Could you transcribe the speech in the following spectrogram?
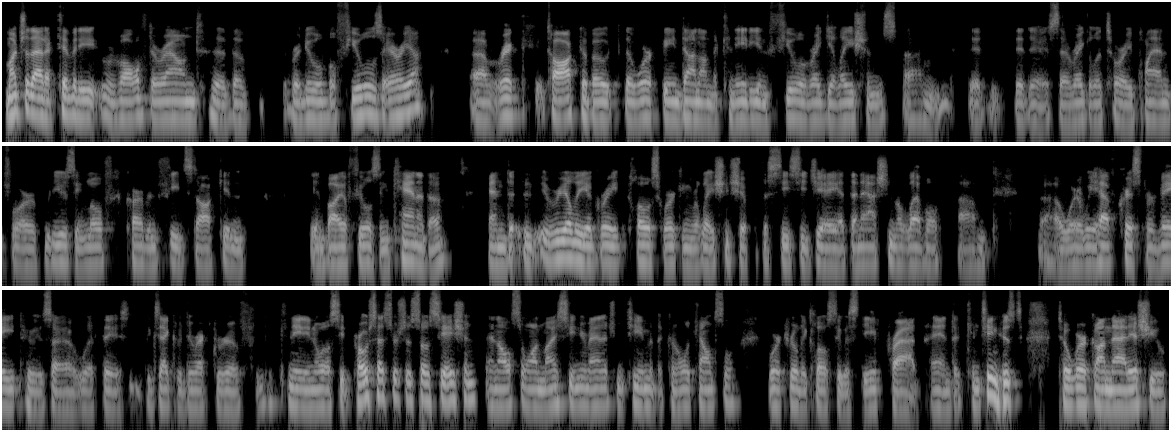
much of that activity revolved around the, the renewable fuels area. Uh, Rick talked about the work being done on the Canadian fuel regulations. Um, it, it is a regulatory plan for using low carbon feedstock in, in biofuels in Canada and really a great close working relationship with the CCGA at the national level, um, uh, where we have Christopher Vervaet, who's uh, with the executive director of the Canadian Oilseed Processors Association, and also on my senior management team at the Canola Council, worked really closely with Steve Pratt and continues to work on that issue.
